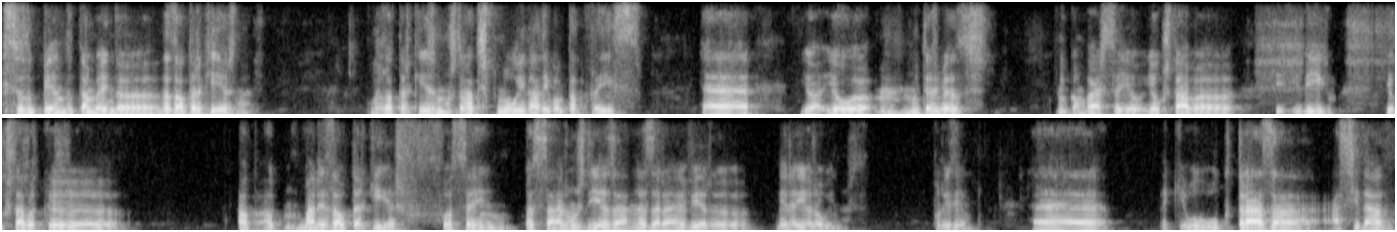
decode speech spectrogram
isso depende também da, das autarquias, não é? Das autarquias, mostrar disponibilidade e vontade para isso. É, eu, eu, muitas vezes em conversa eu, eu gostava, e, e digo, eu gostava que várias autarquias fossem passar uns dias a Nazaré a ver, ver a Eurowinners, por exemplo. Uh, aqui, o, o, que traz à, à cidade,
